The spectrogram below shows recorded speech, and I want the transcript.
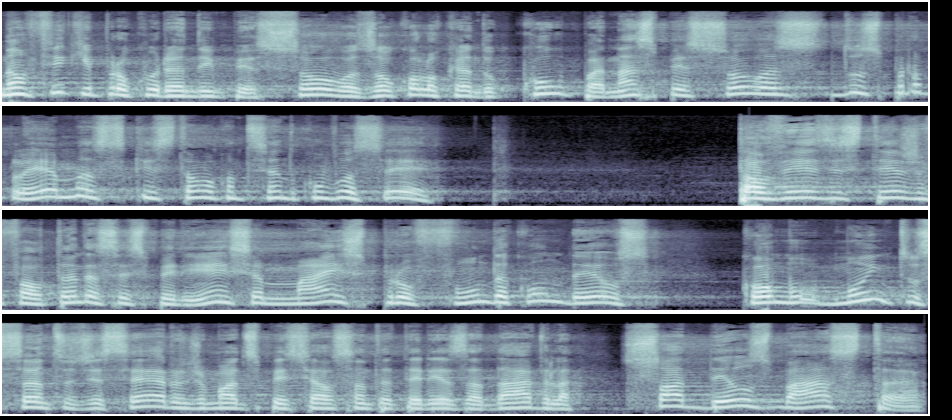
Não fique procurando em pessoas ou colocando culpa nas pessoas dos problemas que estão acontecendo com você. Talvez esteja faltando essa experiência mais profunda com Deus. Como muitos santos disseram, de modo especial Santa Teresa d'Ávila, só Deus basta.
